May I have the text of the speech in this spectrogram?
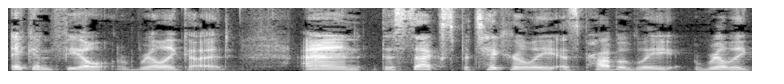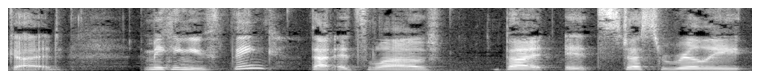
it can feel really good. And the sex, particularly, is probably really good, making you think that it's love, but it's just really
